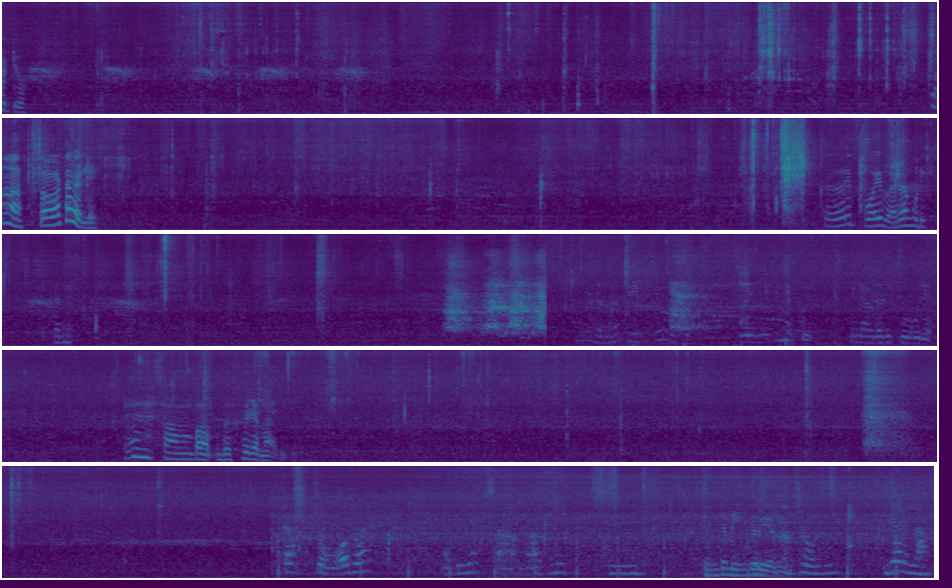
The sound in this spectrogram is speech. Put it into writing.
പറ്റുമോ ആ തോട്ടമല്ലേ? കേറിപ്പോയി വെള്ളം കുടിക്കും. പിന്നെ അവിടെ ഒരു ചൂൽ ഉം, സംഭവം ബഹുലമായിരിക്കും ചോറ് അതിന് സാമ്പാറ് എന്റെ മീൻകറിയാണ് ചോറ് ഇതെല്ലാം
